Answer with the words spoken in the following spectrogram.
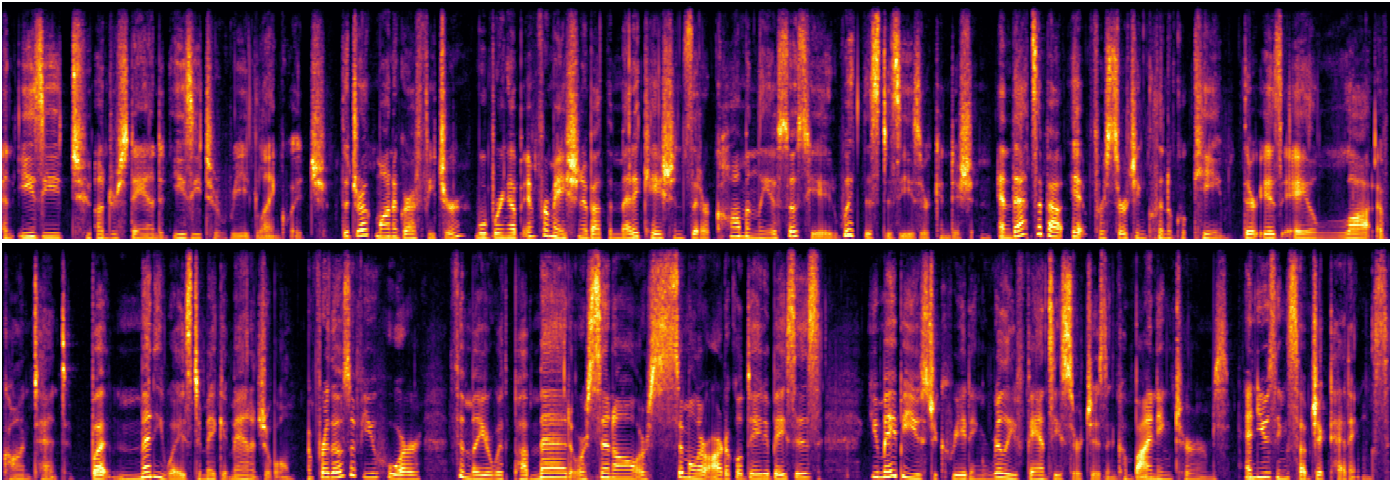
an easy to understand and easy to read language. The drug monograph feature will bring up information about the medications that are commonly associated with this disease or condition. And that's about it for searching clinical key. There is a lot of content but many ways to make it manageable. And for those of you who are familiar with PubMed or CINAHL or similar article databases, you may be used to creating really fancy searches and combining terms and using subject headings.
